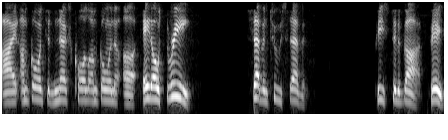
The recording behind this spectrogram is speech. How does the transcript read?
All right, I'm going to the next caller. I'm going to uh 803 727. Peace to the God. Peace.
